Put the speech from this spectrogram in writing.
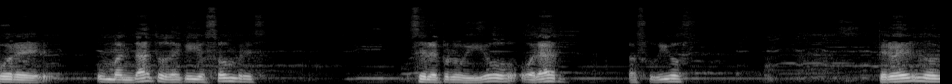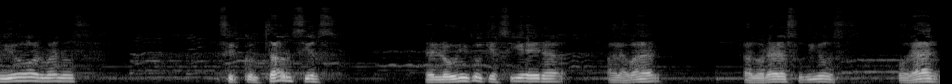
por eh, un mandato de aquellos hombres, se le prohibió orar a su Dios. Pero él no vio, hermanos, circunstancias. Él lo único que hacía era alabar, adorar a su Dios, orar.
